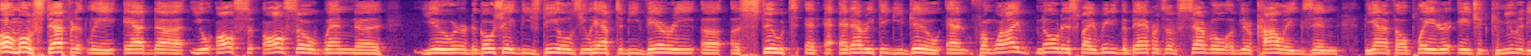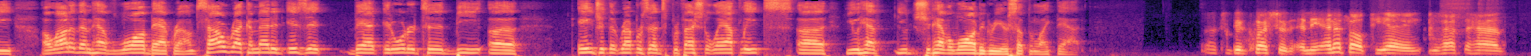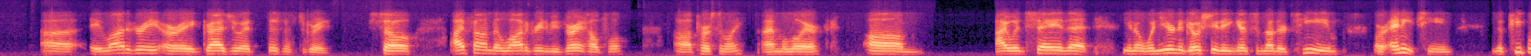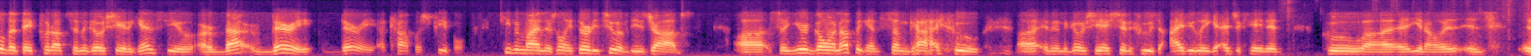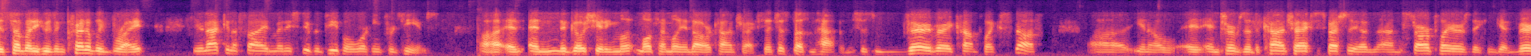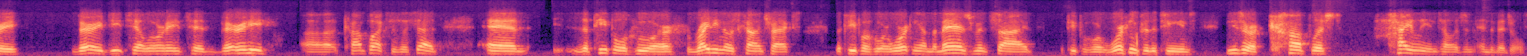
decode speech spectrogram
Oh, most definitely, and uh, you also also when uh, you are negotiating these deals, you have to be very uh, astute at, at everything you do. And from what I've noticed by reading the backgrounds of several of your colleagues in the NFL player agent community, a lot of them have law backgrounds. How recommended is it that in order to be a agent that represents professional athletes, uh, you have you should have a law degree or something like that? That's a good question. In the NFLPA, you have to have uh, a law degree or a graduate business degree. So I found a law degree to be very helpful. Uh, personally, I'm a lawyer. Um, I would say that you know when you're negotiating against another team or any team, the people that they put up to negotiate against you are va- very, very accomplished people. Keep in mind, there's only 32 of these jobs. Uh, so you're going up against some guy who, uh, in a negotiation, who's Ivy League educated, who uh, you know is is somebody who's incredibly bright, you're not going to find many stupid people working for teams uh, and, and negotiating multi-million dollar contracts. That just doesn't happen. This is very, very complex stuff. Uh, you know, in, in, terms of the contracts, especially on, on, star players, they can get very, very detail oriented, very uh, complex, as I said. And the people who are writing those contracts, the people who are working on the management side, the people who are working for the teams, these are accomplished, highly intelligent individuals.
